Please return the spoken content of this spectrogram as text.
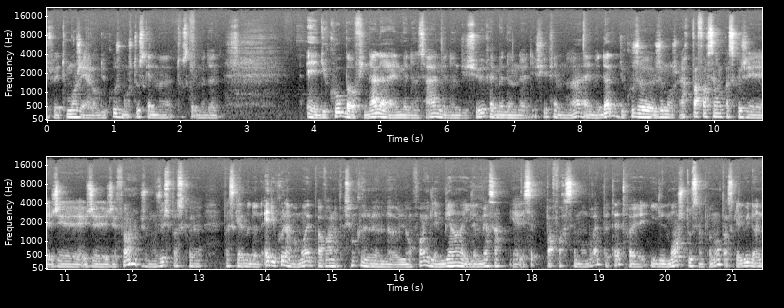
je vais tout manger. Alors du coup, je mange tout ce qu'elle me, tout ce qu'elle me donne. Et du coup, bah, au final, elle me donne ça, elle me donne du sucre, elle me donne des chips, elle me donne, elle me donne du coup, je, je mange. Alors, pas forcément parce que j'ai faim, je mange juste parce que parce qu'elle me donne. Et du coup, la maman, elle peut avoir l'impression que l'enfant, il aime bien il aime bien ça. Et c'est pas forcément vrai, peut-être. Il mange tout simplement parce qu'elle lui donne.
